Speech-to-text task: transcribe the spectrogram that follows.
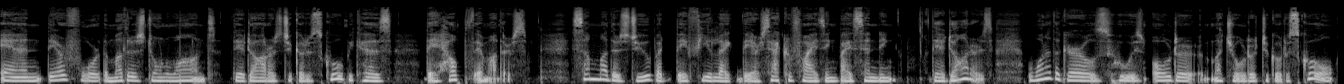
And therefore, the mothers don't want their daughters to go to school because they help their mothers. Some mothers do, but they feel like they are sacrificing by sending their daughters. One of the girls who was older, much older to go to school,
